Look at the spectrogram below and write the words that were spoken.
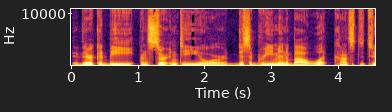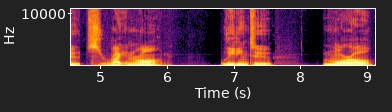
there could be uncertainty or disagreement about what constitutes right and wrong. leading to moral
